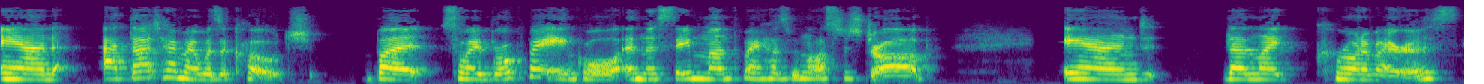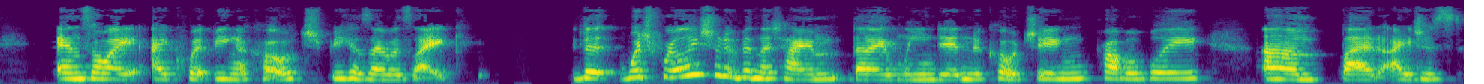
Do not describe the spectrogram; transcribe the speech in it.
And at that time I was a coach. But so I broke my ankle and the same month my husband lost his job. And then like coronavirus. And so I I quit being a coach because I was like that which really should have been the time that I leaned into coaching probably. Um, but I just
